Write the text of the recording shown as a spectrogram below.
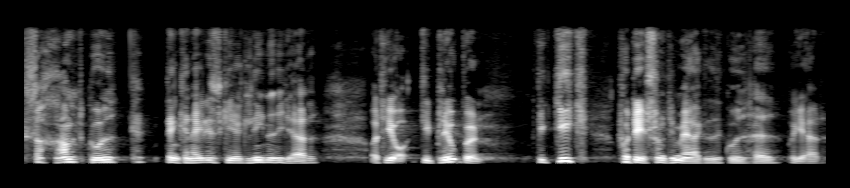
så ramte Gud den kanadiske kirke lige ned i hjertet. Og de, de blev bøn. De gik på det, som de mærkede, Gud havde på hjertet.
